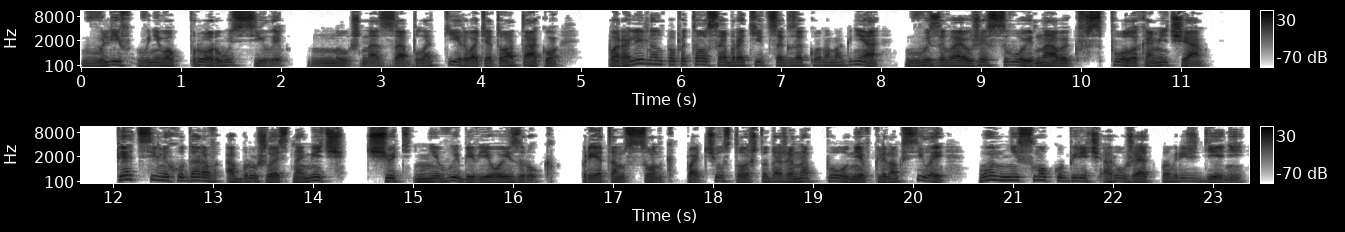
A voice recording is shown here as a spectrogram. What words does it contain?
влив в него прорву силы. Нужно заблокировать эту атаку. Параллельно он попытался обратиться к законам огня, вызывая уже свой навык всполоха меча. Пять сильных ударов обрушилось на меч, чуть не выбив его из рук. При этом Сонг почувствовал, что даже наполнив клинок силой, он не смог уберечь оружие от повреждений.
